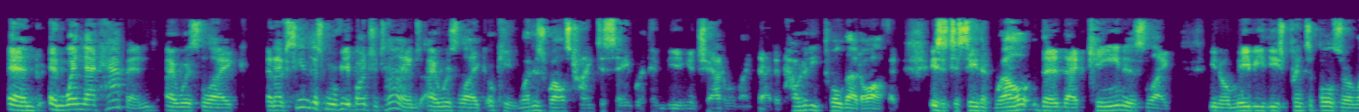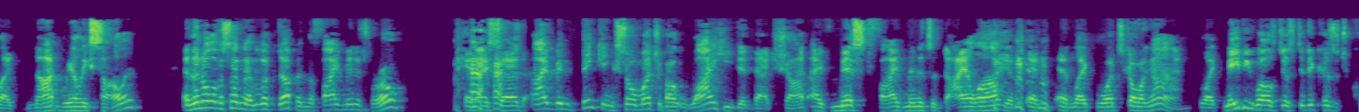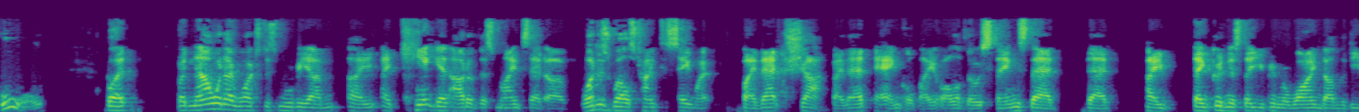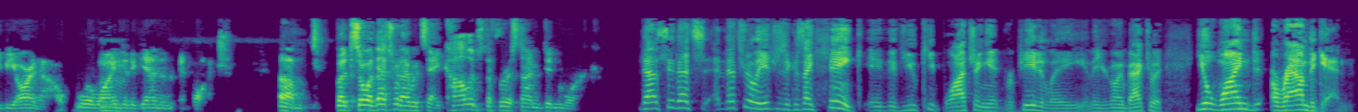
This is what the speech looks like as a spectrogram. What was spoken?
and and when that happened, I was like, and I've seen this movie a bunch of times, I was like, okay, what is Welles trying to say with him being in shadow like that? And how did he pull that off? And is it to say that, well, that, that Kane is like, you know, maybe these principles are like not really solid? And then all of a sudden I looked up and the five minutes were over. And I said, I've been thinking so much about why he did that shot. I've missed five minutes of dialogue and, and, and like what's going on. Like maybe Welles just did it because it's cool, but but now when I watch this movie, I'm, I, I can't get out of this mindset of what is Welles trying to say by that shot, by that angle, by all of those things that, that I thank goodness that you can rewind on the DVR now, rewind mm. it again and, and watch. Um, but so that's what I would say. College the first time didn't work. Now, see, that's that's really interesting because I think if you keep watching it repeatedly, that you're going back to it, you'll wind around again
